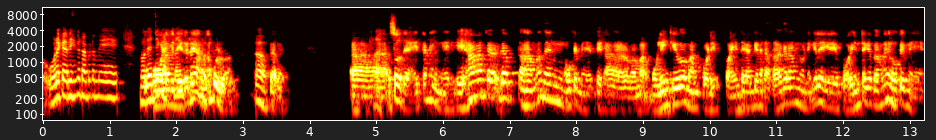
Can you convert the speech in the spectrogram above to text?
ඕන කැරිකට අපිට මේ නොලජ පුළුවන් සෝ දැන් එතනින් එහාට ගත්තාම දැන් ඕකේ මේ මම මුලින් කිව්වා මම පොඩි පොයින්ට් එකක් ගැන කතා කරන්න ඕනේ කියලා ඒ පොයින්ට් එක තමයි ඕකේ මේ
